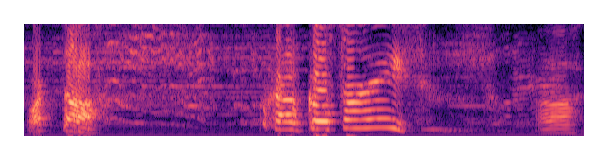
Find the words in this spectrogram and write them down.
What the? What kind of ghosts are these? Uh.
